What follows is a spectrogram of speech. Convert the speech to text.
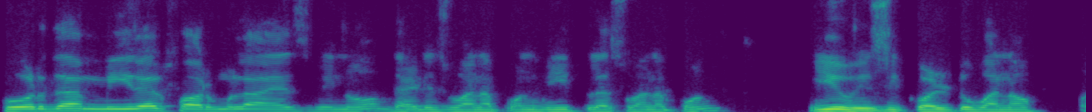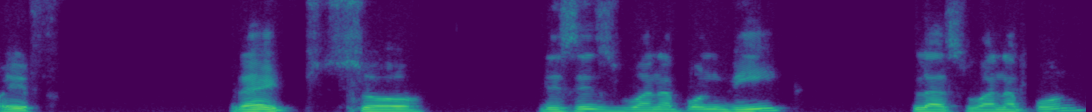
for the mirror formula, as we know, that is 1 upon v plus 1 upon u is equal to 1 of f, right? So this is 1 upon v plus 1 upon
